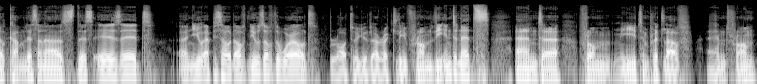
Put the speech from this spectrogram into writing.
Welcome, listeners. This is it. A new episode of News of the World brought to you directly from the internets and uh, from me, Tim Pritlove, and from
